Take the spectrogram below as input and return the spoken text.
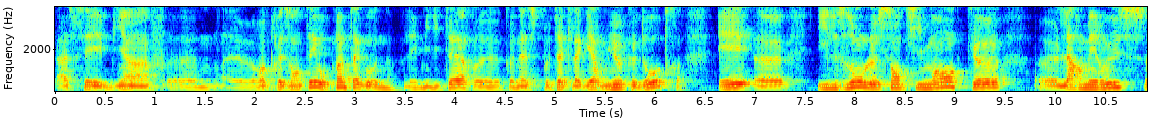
assez bien euh, représenté au Pentagone. Les militaires euh, connaissent peut-être la guerre mieux que d'autres et ils ont le sentiment que l'armée russe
